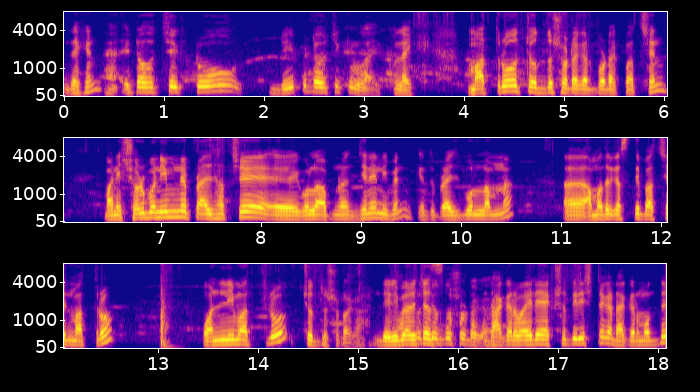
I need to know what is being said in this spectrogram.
দেখেন। হ্যাঁ এটা হচ্ছে একটু ডিপ এটা হচ্ছে একটু লাইট লাইক মাত্র চোদ্দশো টাকার প্রোডাক্ট পাচ্ছেন। মানে সর্বনিম্ন প্রাইস হচ্ছে এগুলো আপনারা জেনে নেবেন কিন্তু প্রাইস বললাম না। আমাদের কাছ থেকে পাচ্ছেন মাত্র অনলি মাত্র চোদ্দশো টাকা। ডেলিভারি চার্জ চোদ্দশো টাকা। ঢাকার বাইরে একশো তিরিশ টাকা ঢাকার মধ্যে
